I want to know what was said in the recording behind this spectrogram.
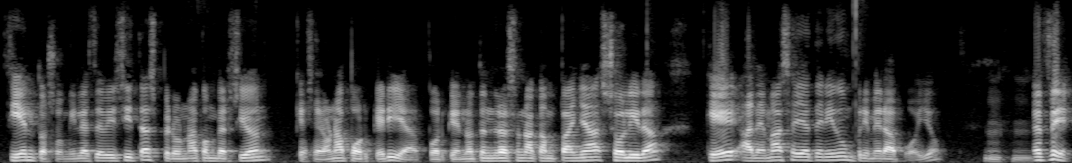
cientos o miles de visitas, pero una conversión que será una porquería, porque no tendrás una campaña sólida que además haya tenido un primer apoyo. En fin,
